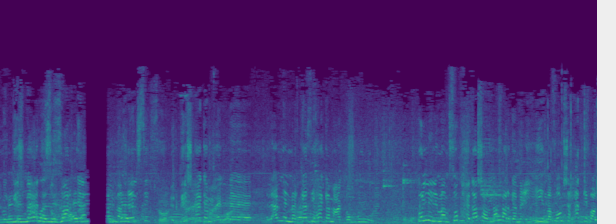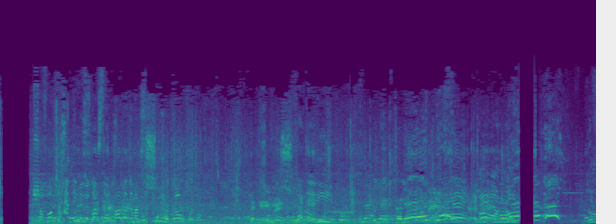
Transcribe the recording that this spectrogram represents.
ان الجيش بعد الأول اللي صفار زق ما خلصت. الجيش هجم ال- الأمن المركزي هجم على الجمهور. كل اللي ممسوك 11 نفر جماعيين ما فيهمش حد بل... ما فيهمش حد من اللي كسر بره ده ممسوك من جوه. ده كريم ده كريم دول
